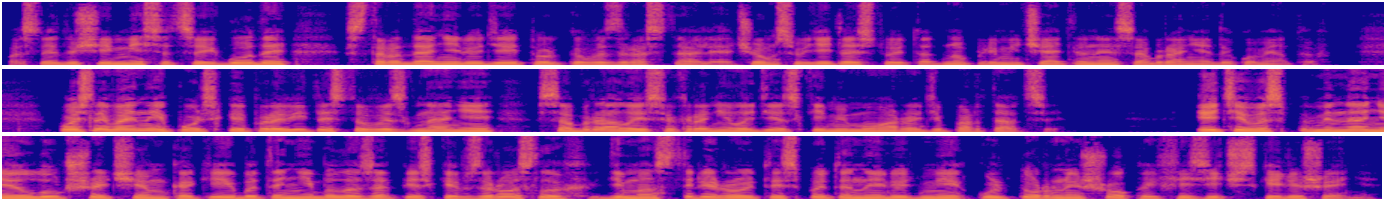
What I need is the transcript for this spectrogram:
Последующие месяцы и годы страдания людей только возрастали, о чем свидетельствует одно примечательное собрание документов. После войны польское правительство в изгнании собрало и сохранило детские мемуары о депортации. Эти воспоминания лучше, чем какие бы то ни было записки взрослых, демонстрируют испытанные людьми культурный шок и физические лишения.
